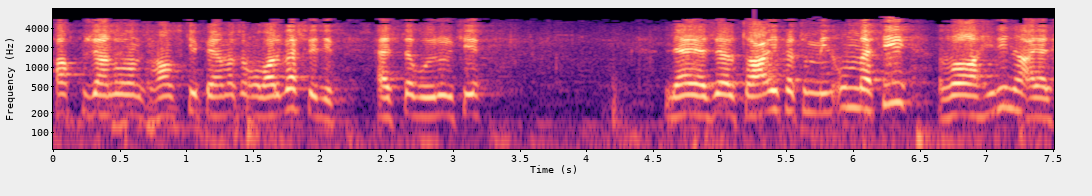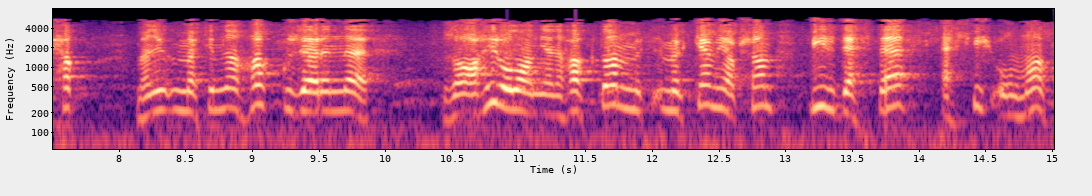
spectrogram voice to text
Haqq üzərində olan, hansı ki, Peyyəməsən onları vəsb edib. Hədisdə buyurur ki, Lə yəzəl taifətun min ümməti zahirinə aləl-haqq. Mənim ümmətimdən haqq üzərində zahir olan, yəni haqdan möhkəm yapışan bir dəstə əskik olmaz.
